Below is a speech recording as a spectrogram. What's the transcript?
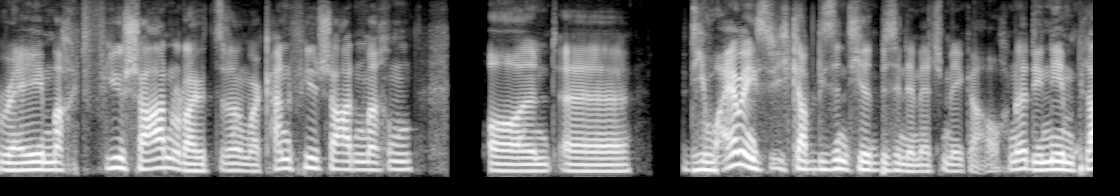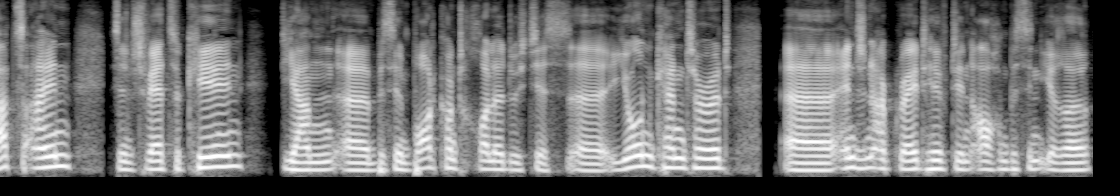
Ray macht viel Schaden oder sagen wir kann viel Schaden machen. Und äh, die Y-Wings, ich glaube, die sind hier ein bisschen der Matchmaker auch. Ne? Die nehmen Platz ein, sind schwer zu killen. Die haben äh, ein bisschen Bordkontrolle durch das äh, Ion Cannon Turret. Äh, Engine Upgrade hilft denen auch ein bisschen ihre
